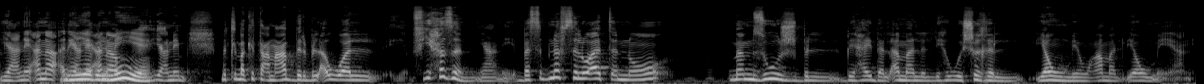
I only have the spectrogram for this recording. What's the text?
يعني أنا يعني أنا يعني مثل ما كنت عم عبر بالأول في حزن يعني. بس بنفس الوقت إنه ممزوج بال... بهيدا الأمل اللي هو شغل يومي وعمل يومي يعني.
